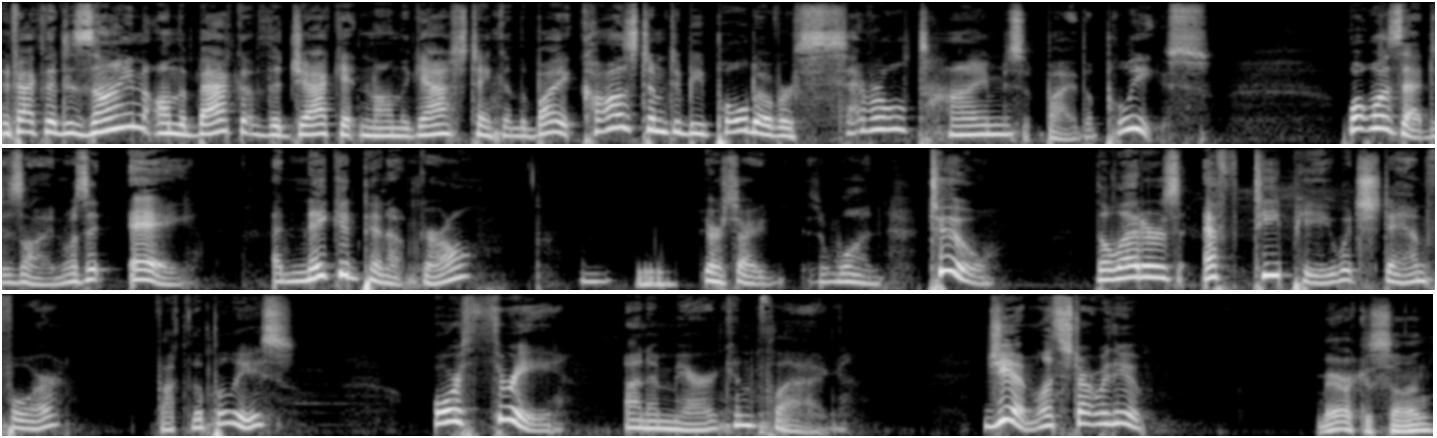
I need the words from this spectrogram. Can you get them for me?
In fact, the design on the back of the jacket and on the gas tank in the bike caused him to be pulled over several times by the police. What was that design? Was it A, a naked pinup girl? Or sorry, one. Two, the letters FTP, which stand for fuck the police. Or three, an American flag. Jim, let's start with you. America, son.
